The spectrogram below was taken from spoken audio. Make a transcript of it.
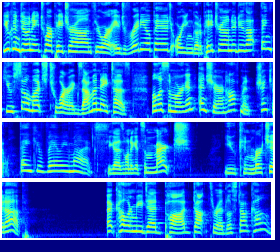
You can donate to our Patreon through our Age of Radio page, or you can go to Patreon to do that. Thank you so much to our examinatas, Melissa Morgan and Sharon Hoffman. Thank you. Thank you very much. If you guys want to get some merch, you can merch it up at colormedeadpod.threadless.com.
